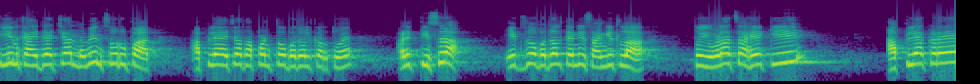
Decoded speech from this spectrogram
तीन कायद्याच्या नवीन स्वरूपात आपल्या याच्यात आपण तो बदल करतोय. आणि तिसरा एक जो बदल त्यांनी सांगितला तो एवढाच आहे की आपल्याकडे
